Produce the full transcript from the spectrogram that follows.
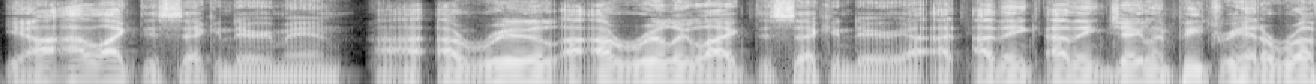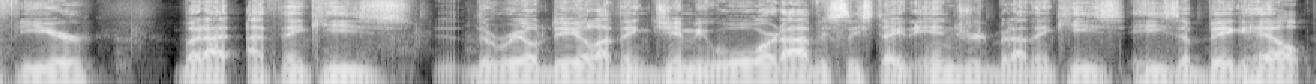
Yeah, I, I like this secondary, man. I, I real, I, I really like the secondary. I, I- I think, I think Jalen Pitre had a rough year, but I, I think he's the real deal. I think Jimmy Ward obviously stayed injured, but I think he's he's a big help.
